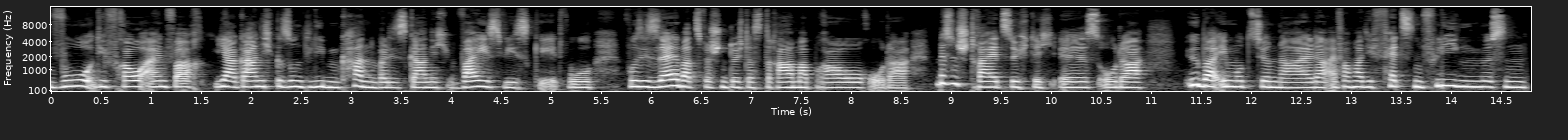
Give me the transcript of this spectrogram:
wo die Frau einfach ja gar nicht gesund lieben kann, weil sie es gar nicht weiß, wie es geht, wo, wo sie selber zwischendurch das Drama braucht oder ein bisschen streitsüchtig ist oder überemotional, da einfach mal die Fetzen fliegen müssen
